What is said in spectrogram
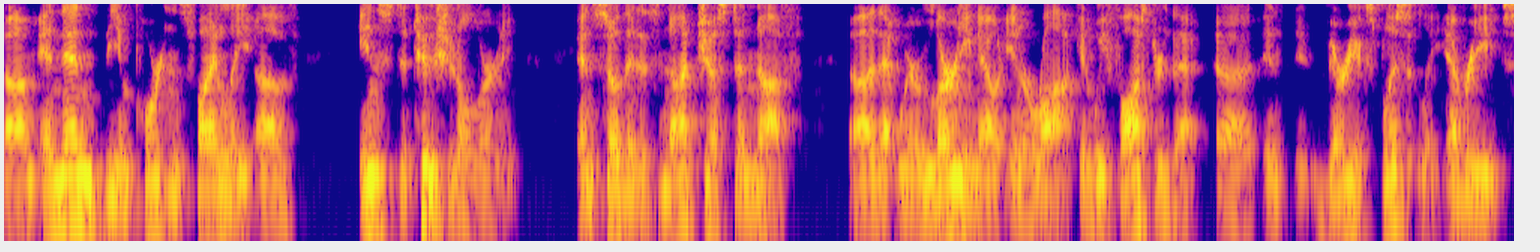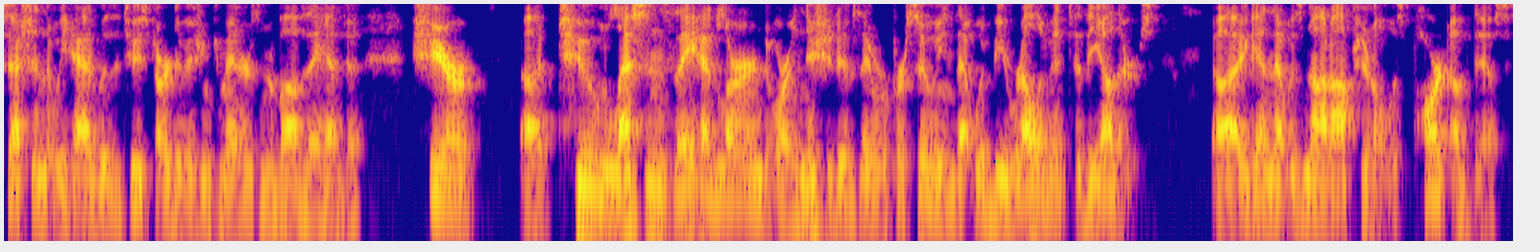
Um, and then the importance finally of institutional learning. And so that it's not just enough uh, that we're learning out in Iraq, and we fostered that uh, in, in very explicitly. Every session that we had with the two-star division commanders and above, they had to share uh, two lessons they had learned or initiatives they were pursuing that would be relevant to the others. Uh, again, that was not optional; it was part of this.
